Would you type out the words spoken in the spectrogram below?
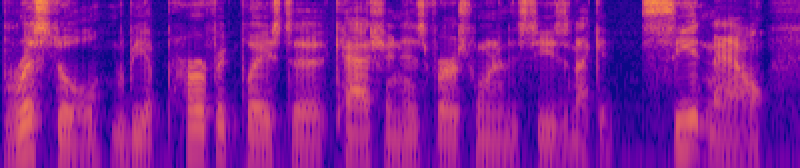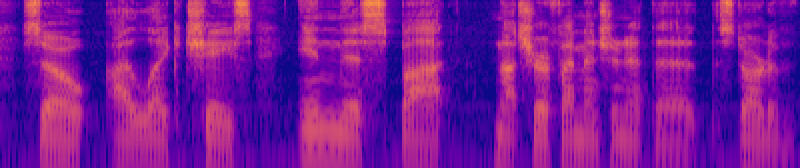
Bristol would be a perfect place to cash in his first win of the season. I could see it now. So I like Chase in this spot. Not sure if I mentioned at the, start of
